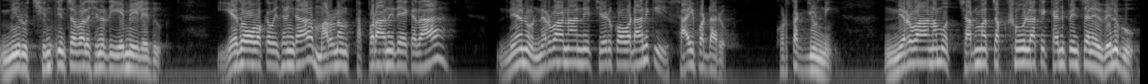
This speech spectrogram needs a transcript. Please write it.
మీరు చింతించవలసినది ఏమీ లేదు. ఏదో ఒక విధంగా మరణం తప్పరానిదే కదా. నేను నిర్వాణాన్ని చేరుకోవడానికి సాయపడ్డారు కృతజ్ఞుణ్ణి. నిర్వాణము చర్మచక్షువులకి కనిపించని వెలుగు.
